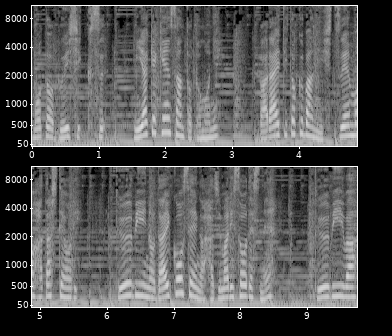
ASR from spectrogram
元 V6 三宅健さんと共にバラエティ特番に出演も果たしており 2B の大構成が始まりそうですね。2B は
